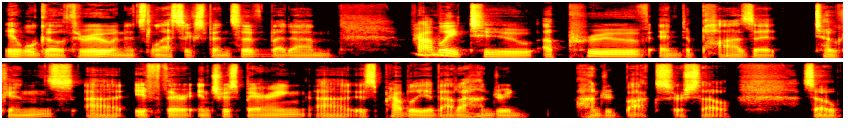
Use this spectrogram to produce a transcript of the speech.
it will go through, and it's less expensive. But um, probably mm-hmm. to approve and deposit tokens, uh, if they're interest bearing, uh, is probably about a hundred hundred bucks or so. So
